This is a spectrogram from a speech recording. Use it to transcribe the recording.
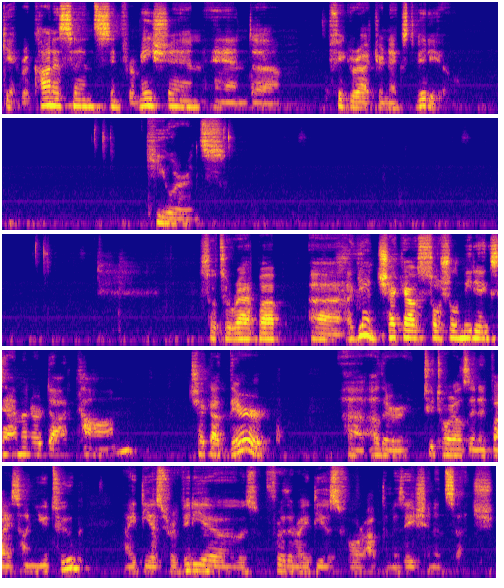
get reconnaissance, information, and um, figure out your next video. Keywords. So to wrap up, uh, again, check out socialmediaexaminer.com. Check out their uh, other tutorials and advice on YouTube, ideas for videos, further ideas for optimization and such.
